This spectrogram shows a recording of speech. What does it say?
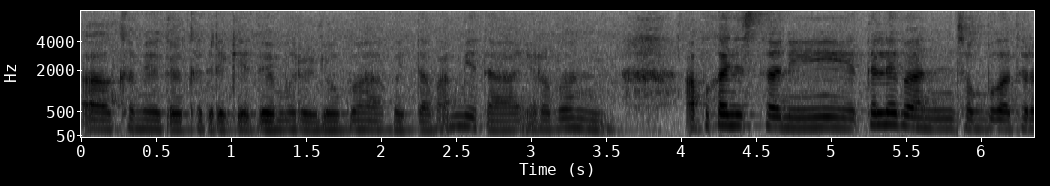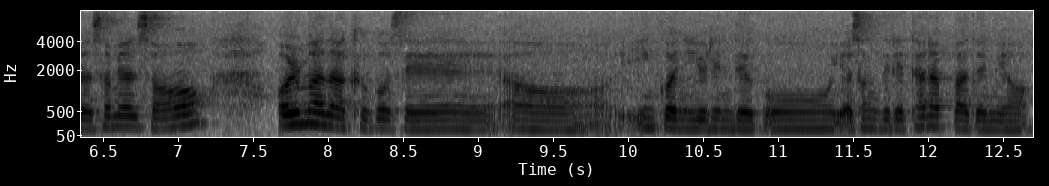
어, 금액을 그들에게 뇌물을 요구하고 있다고 합니다. 여러분, 아프가니스탄이 텔레반 정부가 들어서면서 얼마나 그곳에 어, 인권이 유린되고 여성들이 탄압받으며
